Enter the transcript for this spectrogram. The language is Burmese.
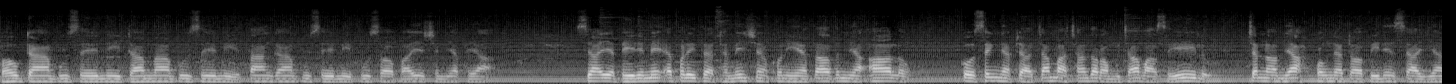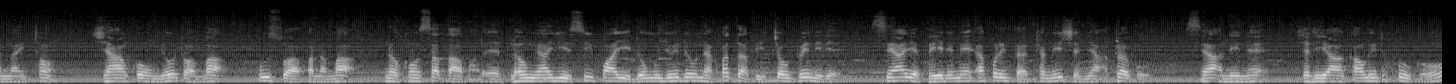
ဗုဒ္ဓံပူဇေမိဓမ္မံပူဇေမိသံဃံပူဇေမိပူဇော်ပါရဲ့ရှင်မြတ်ဖရာဆရာရဲ့ဗေဒမေအပရိသတ်ထမင်းရှင်ခုနှစ်ရသားသမီးအားလုံးကိုယ်စိတ်နှပြကျမ်းမာချမ်းသာတော်မူကြပါစေလို့ကျွန်တော်များပုံနဲ့တော်ပေးတဲ့ဆရာရန်နိုင်ထွန်းရန်ကုန်မြို့တော်မှဥစွာပဏမနှုတ်ခွန်းဆက်တာပါလေလုပ်ငန်းရေးစီးပွားရေးလူမှုရေးတို့နဲ့ပတ်သက်ပြီးကြုံတွေ့နေတဲ့ဆရာရဲ့ဗေဒမေအပရိသတ်ထမင်းရှင်များအတွက်ကိုဆရာအနေနဲ့ရတရားကောင်းလေးတစ်ခုကို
